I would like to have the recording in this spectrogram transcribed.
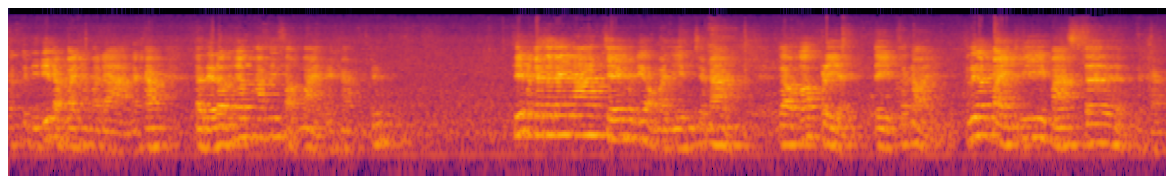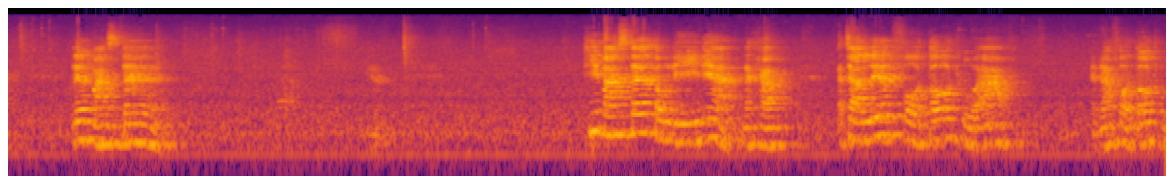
ก็คือ delete ออกไปธรรมดานะครับ แต่เดี๋ยวเราเพิ่มภาพที่สองใหม่นะครับที่มันก็จะได้หน้าเจ๊คนนี้ออกมายิ้มใช่ไหมเราก็เปลี่ยนตีมเขาหน่อย เลือกไปที่มาสเตอร์นะครับ เลือก Master ที่มาสเตอร์ตรงนี้เนี่ยนะครับ อาจารย์เลือก Photo to Up เห็นไหม Photo to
